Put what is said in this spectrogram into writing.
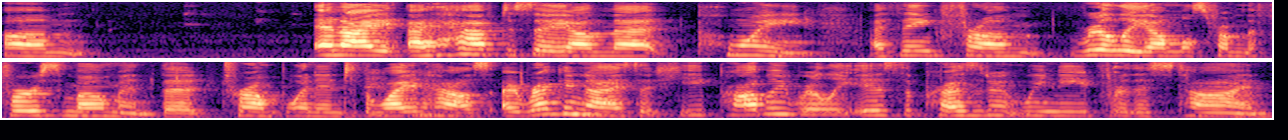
Um, and I, I have to say on that point, I think from really almost from the first moment that Trump went into the White House, I recognize that he probably really is the president we need for this time.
